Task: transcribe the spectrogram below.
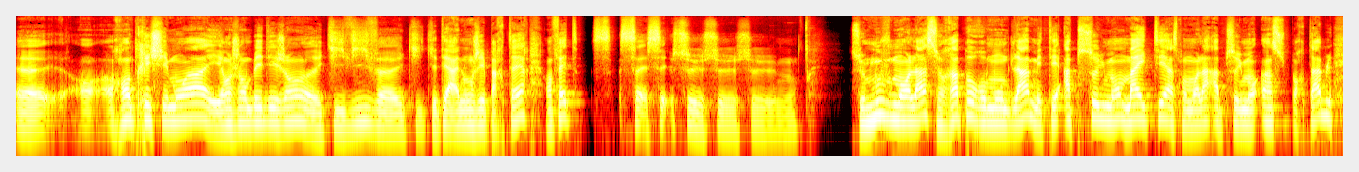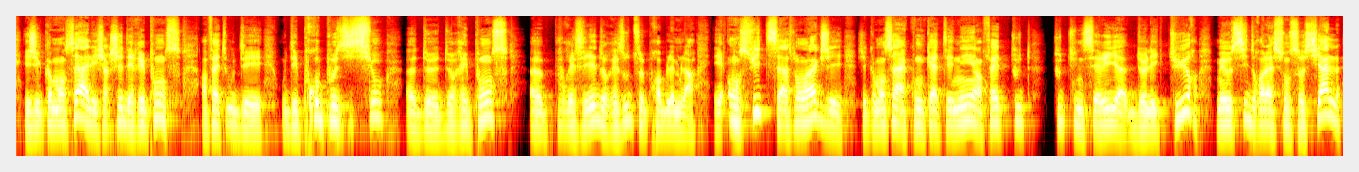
en- rentrer chez moi et enjamber des gens qui vivent, qui, étaient allongés par terre, en fait, ce, ce, ce, mouvement-là, ce rapport au monde-là, m'était absolument, m'a été à ce moment-là absolument insupportable. Et j'ai commencé à aller chercher des réponses, en fait, ou des, ou des propositions euh, de, de réponses euh, pour essayer de résoudre ce problème-là. Et ensuite, c'est à ce moment-là que j'ai commencé à concaténer, en fait, toute, toute une série euh, de lectures, mais aussi de relations sociales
